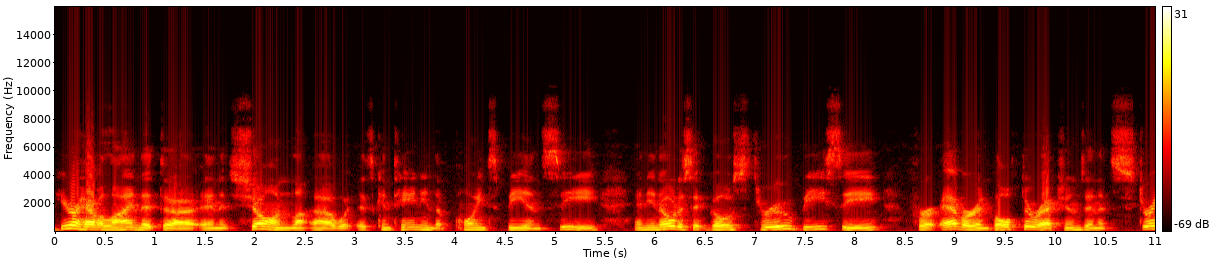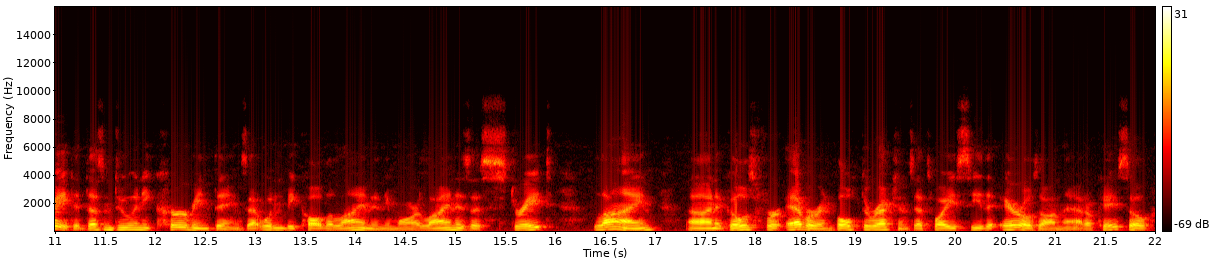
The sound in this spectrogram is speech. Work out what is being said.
here I have a line that, uh, and it's shown, uh, it's containing the points B and C, and you notice it goes through BC forever in both directions, and it's straight. It doesn't do any curving things. That wouldn't be called a line anymore. A line is a straight line uh, and it goes forever in both directions. That's why you see the arrows on that. Okay, so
